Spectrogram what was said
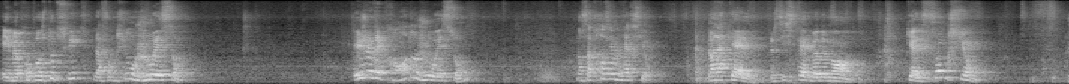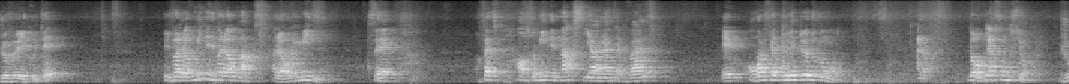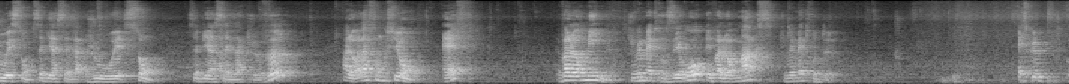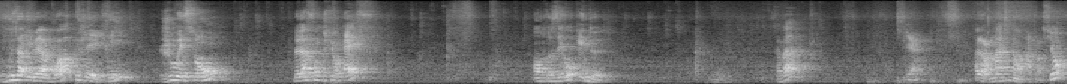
Et il me propose tout de suite la fonction jouer son. Et je vais prendre jouer son dans sa troisième version, dans laquelle le système me demande quelle fonction je veux écouter, une valeur min et une valeur max. Alors le min, c'est en fait, entre min et max, il y a un intervalle, et on va le faire durer deux secondes. Alors, donc la fonction jouer son, c'est bien celle-là, jouer son, c'est bien celle-là que je veux. Alors la fonction f, valeur min, je vais mettre 0, et valeur max, je vais mettre 2. Est-ce que vous arrivez à voir que j'ai écrit jouer son de la fonction f entre 0 et 2. Ça va? Bien. Alors maintenant, attention,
